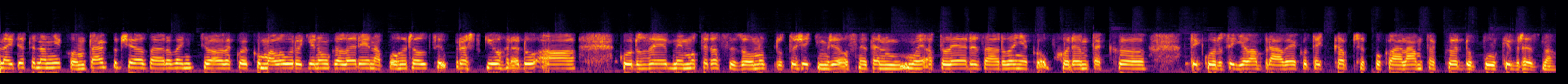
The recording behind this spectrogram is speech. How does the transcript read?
najdete na mě kontakt, protože já zároveň dělám takovou jako malou rodinnou galerii na Pohořelci u Pražského hradu a kurzy mimo teda sezónu, protože tím, že vlastně ten můj ateliér je zároveň jako obchodem, tak eh, ty kurzy dělám právě jako teďka předpokládám tak do půlky března.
